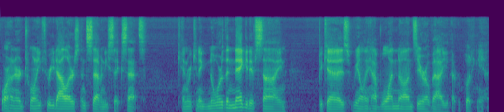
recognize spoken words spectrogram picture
$423.76. Again, we can ignore the negative sign because we only have one non-zero value that we're putting in.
